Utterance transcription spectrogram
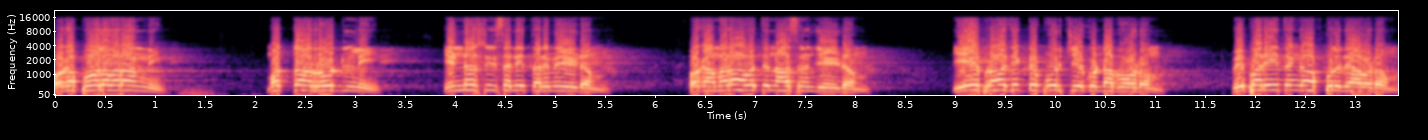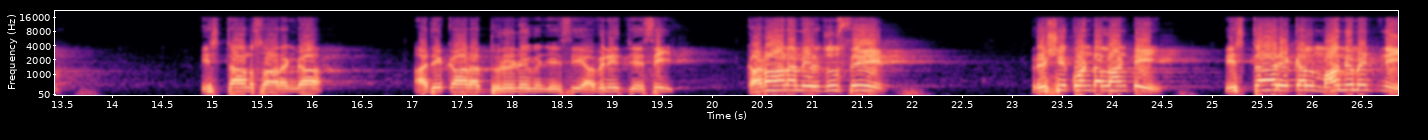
ఒక పోలవరాన్ని మొత్తం రోడ్లని ఇండస్ట్రీస్ అన్ని తరిమేయడం ఒక అమరావతిని నాశనం చేయడం ఏ ప్రాజెక్టు పూర్తి చేయకుండా పోవడం విపరీతంగా అప్పులు తేవడం ఇష్టానుసారంగా అధికార దుర్వినియోగం చేసి అవినీతి చేసి కడాన మీరు చూస్తే రిషికొండ లాంటి హిస్టారికల్ మాన్యుమెంట్ని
